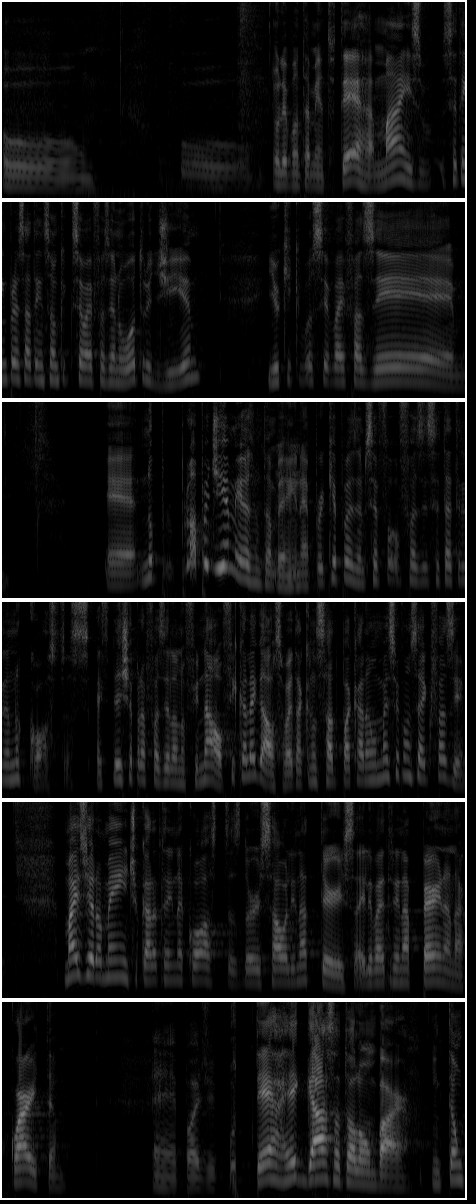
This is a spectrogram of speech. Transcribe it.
o, o, o levantamento terra, mas você tem que prestar atenção no que, que você vai fazer no outro dia e o que, que você vai fazer é, no pr- próprio dia mesmo também, Uhum. né? Porque, por exemplo, você for fazer, você tá treinando costas, aí você deixa para fazer lá no final, fica legal, você vai estar cansado pra caramba, mas você consegue fazer. Mas geralmente o cara treina costas, dorsal ali na terça, aí ele vai treinar perna na quarta, É, pode o terra arregaça a tua lombar. Então,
